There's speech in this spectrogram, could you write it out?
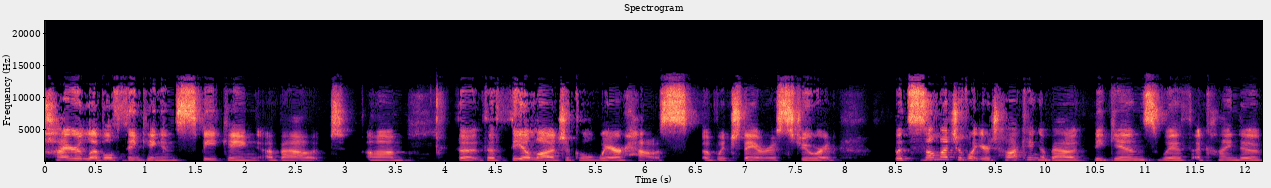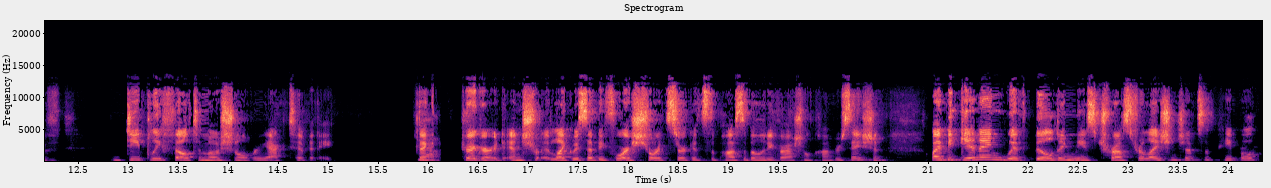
higher level thinking and speaking about um, the, the theological warehouse of which they are a steward. But so much of what you're talking about begins with a kind of deeply felt emotional reactivity that, yeah. triggered and like we said before short circuits the possibility of rational conversation by beginning with building these trust relationships with people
